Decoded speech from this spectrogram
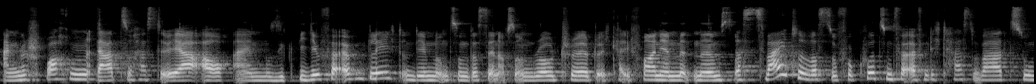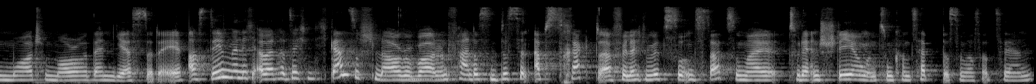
angesprochen. Dazu hast du ja auch ein Musikvideo veröffentlicht, in dem du uns so ein bisschen auf so einen Roadtrip durch Kalifornien mitnimmst. Das zweite, was du vor kurzem veröffentlicht hast, war zu More Tomorrow Than Yesterday. Aus dem bin ich aber tatsächlich nicht ganz so schlau geworden und fand das ein bisschen abstrakter. Vielleicht willst du uns dazu mal zu der Entstehung und zum Konzept ein bisschen was erzählen.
